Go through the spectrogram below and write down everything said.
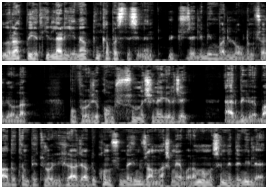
Iraklı yetkililer yeni hattın kapasitesinin 350 bin varil olduğunu söylüyorlar. Bu proje komşusunun işine gelecek. Erbil ve Bağdat'ın petrol ihracatı konusunda henüz anlaşmaya varamaması nedeniyle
